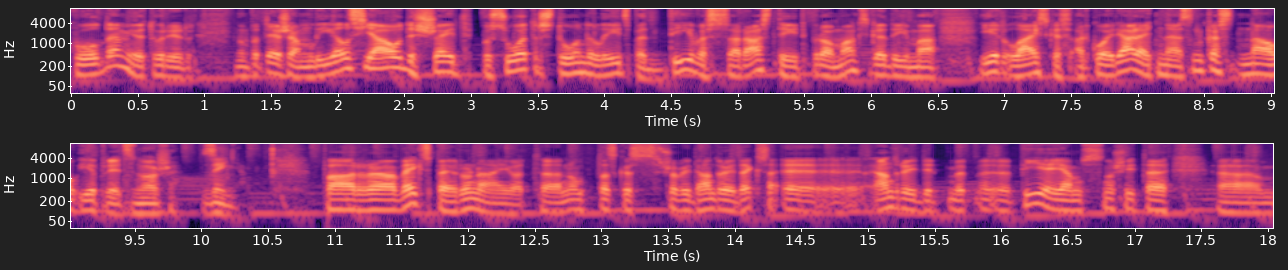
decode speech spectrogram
kuldam, jo tur ir nu, patiešām liels jaudas. Šeit pusotra stunda līdz pat divas ar astīti Pro Max gadījumā ir laiks, kas, ar ko ir jārēķinās, un kas nav iepriecinoša ziņa. Par veiktspēju runājot, nu, tas, kas šobrīd Android, Android ir pieejams, nu, šī te, um,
